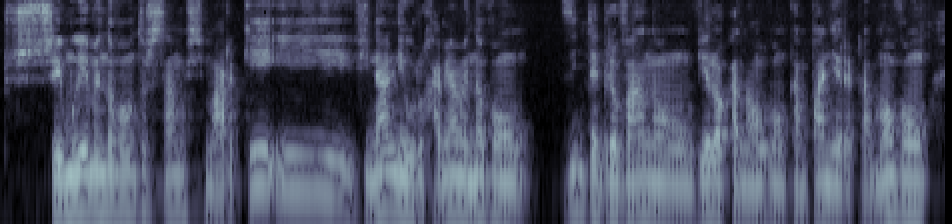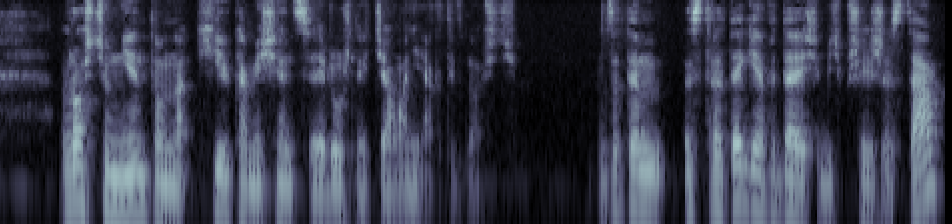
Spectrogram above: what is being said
Przyjmujemy nową tożsamość marki i finalnie uruchamiamy nową zintegrowaną, wielokanałową kampanię reklamową, rozciągniętą na kilka miesięcy różnych działań i aktywności. Zatem strategia wydaje się być przejrzysta,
